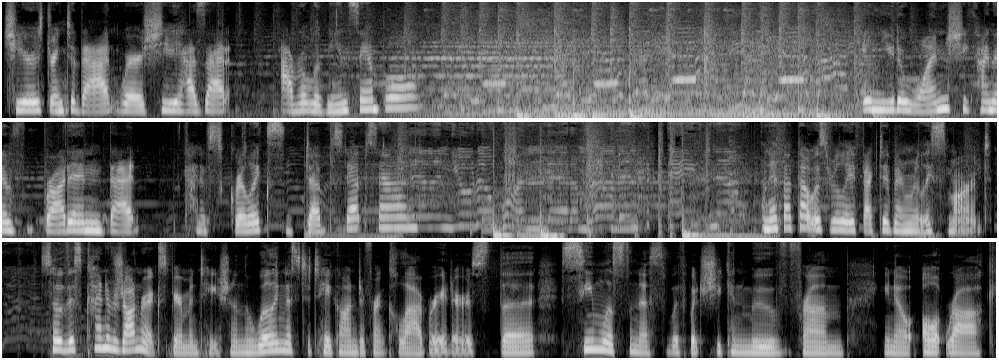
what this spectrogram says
Cheers, drink to that, where she has that Avril Lavigne sample. In You da One, she kind of brought in that kind of Skrillex dubstep sound. And I thought that was really effective and really smart. So, this kind of genre experimentation, the willingness to take on different collaborators, the seamlessness with which she can move from, you know, alt rock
